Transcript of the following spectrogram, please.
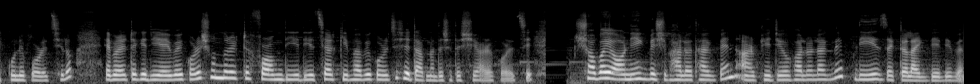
এক কোণে পড়েছিল। এবার এটাকে ডিআইবাই করে সুন্দর একটা ফর্ম দিয়ে দিয়েছে। আর কীভাবে করেছি সেটা আপনাদের সাথে শেয়ার করেছি। সবাই অনেক বেশি ভালো থাকবেন, আর ভিডিও ভালো লাগলে প্লিজ একটা লাইক দিয়ে দিবেন।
